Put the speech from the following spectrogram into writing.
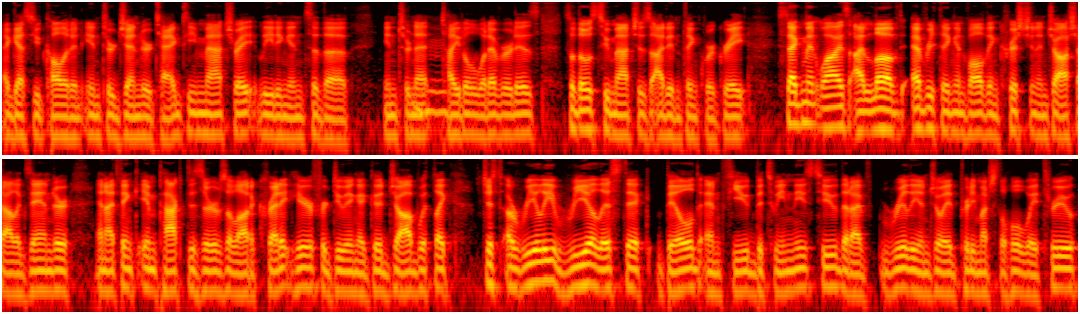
I guess you'd call it an intergender tag team match, right, leading into the internet title, whatever it is. So those two matches I didn't think were great. Segment wise, I loved everything involving Christian and Josh Alexander, and I think Impact deserves a lot of credit here for doing a good job with like just a really realistic build and feud between these two that I've really enjoyed pretty much the whole way through.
